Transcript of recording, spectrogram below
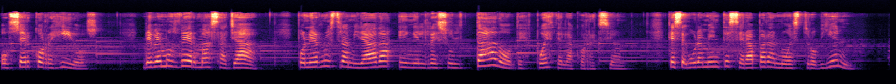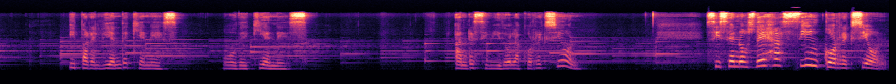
o ser corregidos, debemos ver más allá, poner nuestra mirada en el resultado después de la corrección, que seguramente será para nuestro bien y para el bien de quienes o de quienes han recibido la corrección. Si se nos deja sin corrección,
